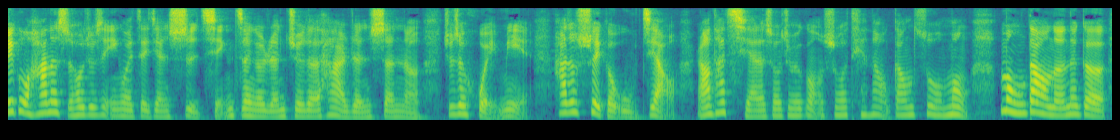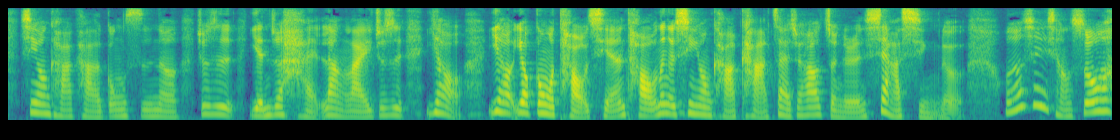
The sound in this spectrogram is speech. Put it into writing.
结果他那时候就是因为这件事情，整个人觉得他的人生呢就是毁灭，他就睡个午觉，然后他起来的时候就会跟我说：“天哪，我刚做梦，梦到呢那个信用卡卡的公司呢，就是沿着海浪来，就是要要要跟我讨钱，讨那个信用卡卡债，所以他就整个人吓醒了。”我就心里想说：“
